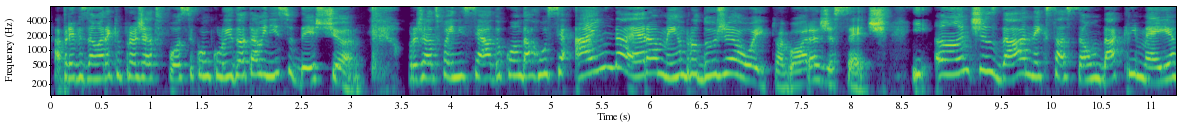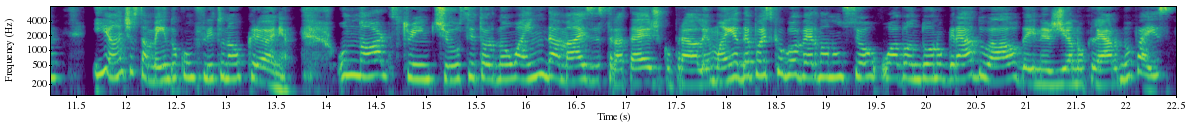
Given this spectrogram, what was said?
a previsão era que o projeto fosse concluído até o início deste ano. O projeto foi iniciado quando a Rússia ainda era membro do G8, agora G7, e antes da anexação da Crimeia e antes também do conflito na Ucrânia. O Nord Stream 2 se tornou ainda mais estratégico para a Alemanha depois que o governo anunciou o abandono gradual da energia nuclear no país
